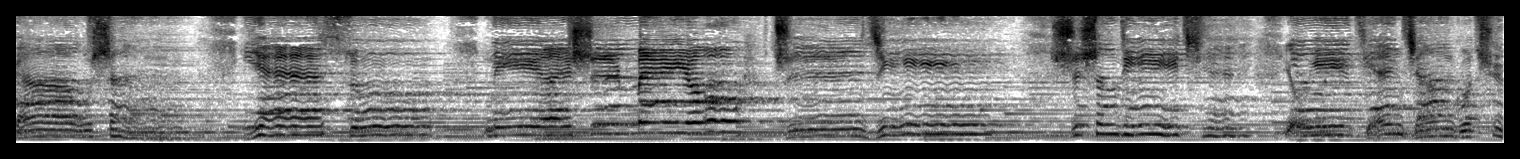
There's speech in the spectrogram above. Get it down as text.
高山；耶稣，你爱是没有至今。世上的一切。有一天将过去，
